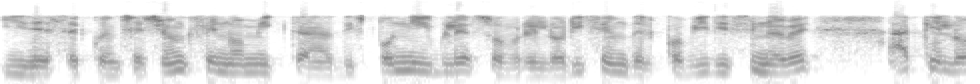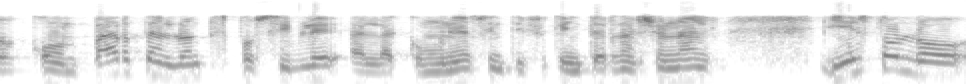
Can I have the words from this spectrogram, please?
y de secuenciación genómica disponible sobre el origen del COVID-19 a que lo compartan lo antes posible a la comunidad científica internacional. Y esto lo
